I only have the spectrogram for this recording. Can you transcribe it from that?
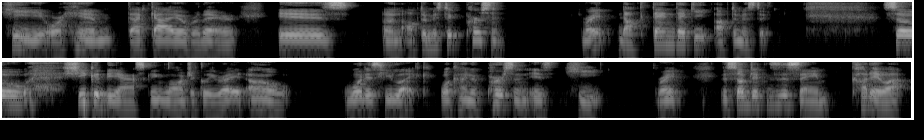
he or him, that guy over there, is an optimistic person, right? 楽天的, optimistic. So she could be asking logically, right? Oh, what is he like? What kind of person is he? Right? The subject is the same. 彼は、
